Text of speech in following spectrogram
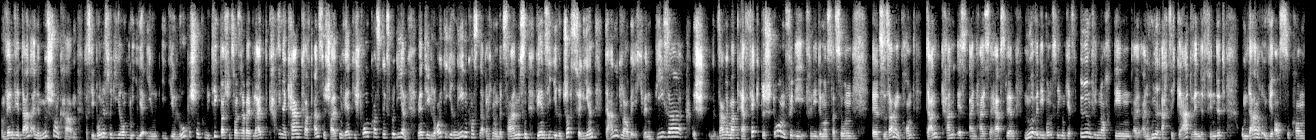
Und wenn wir dann eine Mischung haben, dass die Bundesregierung in ihrer ideologischen Politik beispielsweise dabei bleibt, keine Kernkraft anzuschalten, während die Stromkosten explodieren, während die Leute ihre Nebenkostenabrechnungen bezahlen müssen, während sie ihre Jobs verlieren, dann glaube ich, wenn dieser, sagen wir mal, perfekte Sturm für die, für die Demonstrationen äh, zusammenkommt, dann kann es ein heißer Herbst werden nur wenn die Bundesregierung jetzt irgendwie noch den, äh, eine 180-Grad-Wende findet, um da noch irgendwie rauszukommen,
